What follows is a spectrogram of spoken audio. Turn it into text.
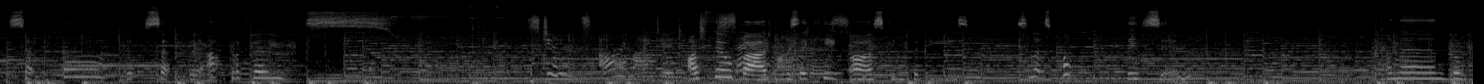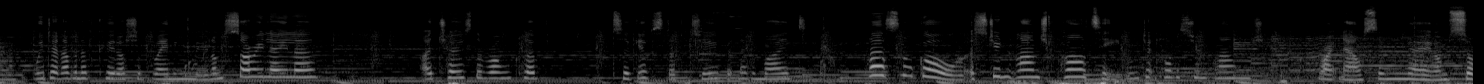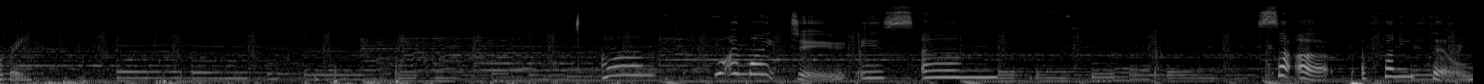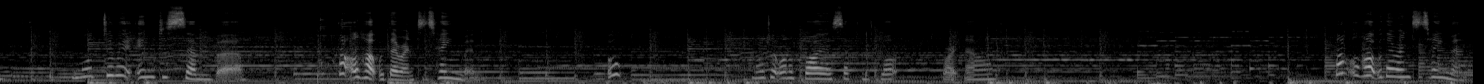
accept that. Accept the applicants. Students are reminded. I feel bad because they keep asking for these. So let's pop this in. And then the we don't have enough kudos for the waning moon. I'm sorry, Layla. I chose the wrong club to give stuff to, but never mind. Personal goal: a student lounge party. We don't have a student lounge right now, so no. I'm sorry. Um, what I might do is um set up a funny film. And we'll do it in December. That'll help with their entertainment. Oh, no, I don't want to buy a second plot right now. That will help with their entertainment.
